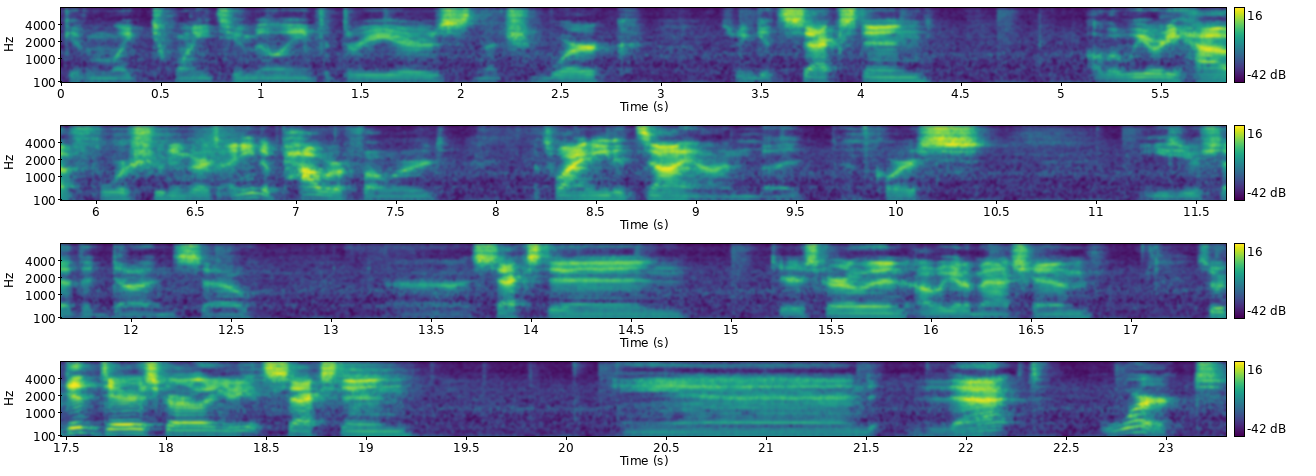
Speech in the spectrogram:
Give him like 22 million for three years, and that should work. So we can get Sexton. Although we already have four shooting guards, I need a power forward. That's why I needed Zion, but of course, easier said than done. So uh, Sexton, Darius Garland. Oh, we gotta match him. So we get Darius Garland, gonna get Sexton. And that worked.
